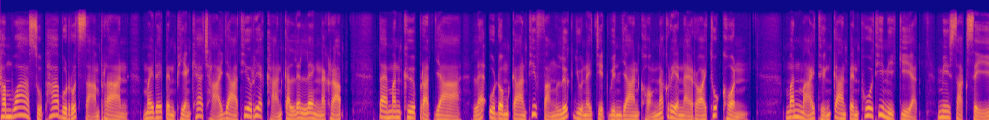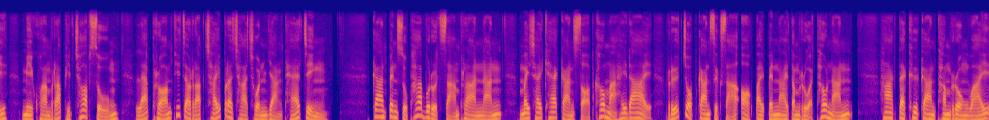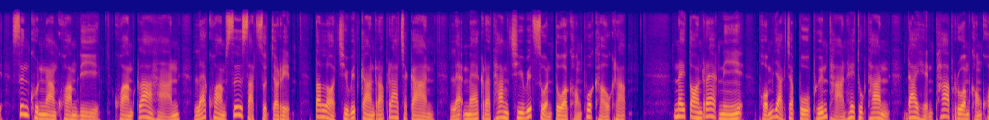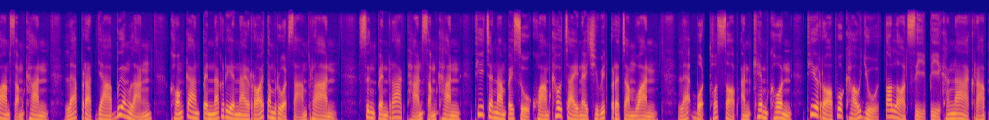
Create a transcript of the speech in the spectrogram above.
คำว่าสุภาพบุรุษสามพราน ไม่ได้เป็นเพียงแค่ฉายาที่เรียกขานกันเล่นๆนะครับ แต่มันคือปรัชญาและอุดมการณ์ที่ฝังลึกอยู่ในจิตวิญญาณของนักเรียนนายร้อยทุกคน มันหมายถึงการเป็นผู้ที่มีเกียรติ มีศักดิ์ศรี มีความรับผิดชอบสูง และพร้อมที่จะรับใช้ประชาชนอย่างแท้จริง การเป็นสุภาพบุรุษสามพรานนั้น ไม่ใช่แค่การสอบเข้ามาให้ได้ หรือจบการศึกษาออกไปเป็นนายตำรวจเท่านั้น หากแต่คือการทำรงไว้ ซึ่งคุณงามความดี ความกล้าหาญและความซื่อสัตย์สุจริต ตลอดชีวิตการรับราชการ และแม้กระทั่งชีวิตส่วนตัวของพวกเขาครับ ในตอนแรกนี้ ผมอยากจะปูพื้นฐานให้ทุกท่าน ได้เห็นภาพรวมของความสำคัญ และปรัชญาเบื้องหลัง ของการเป็นนักเรียนนายร้อยตำรวจสามพราน ซึ่งเป็นรากฐานสำคัญที่จะนำไปสู่ความเข้าใจในชีวิตประจำวัน และบททดสอบอันเข้มข้นที่รอพวกเขาอยู่ตลอด 4 ปีข้างหน้าครับ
